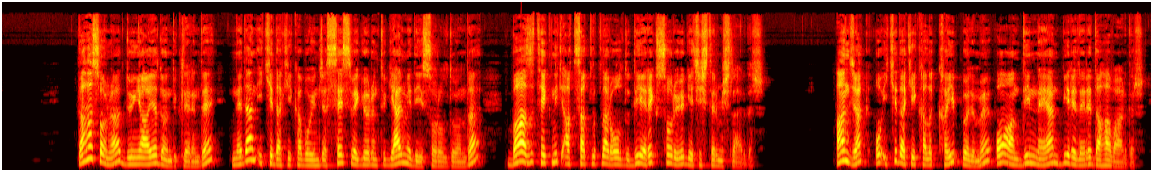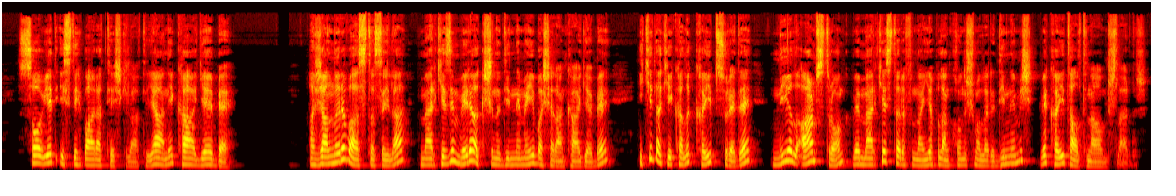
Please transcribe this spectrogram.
Daha sonra dünyaya döndüklerinde neden 2 dakika boyunca ses ve görüntü gelmediği sorulduğunda bazı teknik aksaklıklar oldu diyerek soruyu geçiştirmişlerdir. Ancak o iki dakikalık kayıp bölümü o an dinleyen birileri daha vardır. Sovyet İstihbarat Teşkilatı yani KGB. Ajanları vasıtasıyla merkezin veri akışını dinlemeyi başaran KGB, 2 dakikalık kayıp sürede Neil Armstrong ve merkez tarafından yapılan konuşmaları dinlemiş ve kayıt altına almışlardır.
